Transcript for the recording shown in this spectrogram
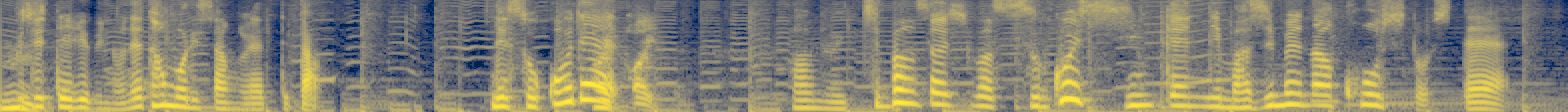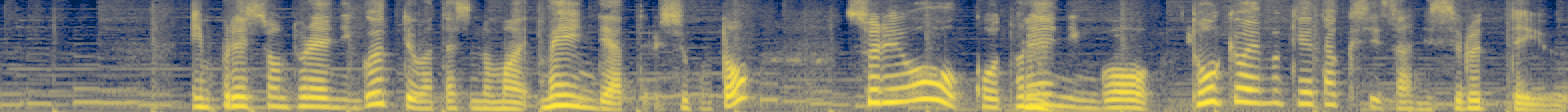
うん。フジテレビのねタモリさんがやってた。でそこで、はいはい。あの一番最初はすごい真剣に真面目な講師としてインプレッショントレーニングっていう私のまあメインでやってる仕事。それをこうトレーニングを東京 MK タクシーさんにするっていう、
